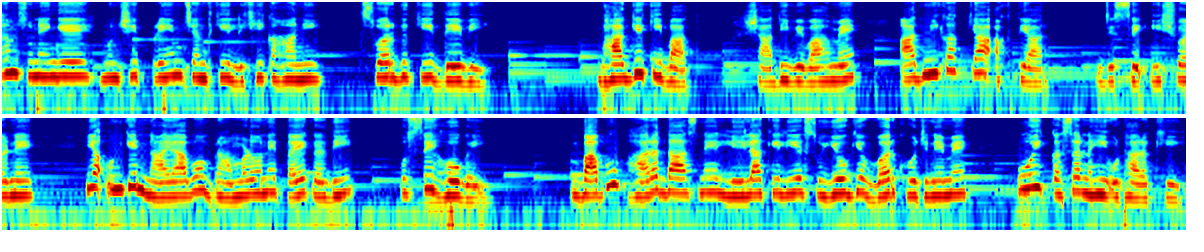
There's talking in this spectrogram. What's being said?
हम सुनेंगे मुंशी प्रेमचंद की लिखी कहानी, स्वर्ग की देवी। भाग्य की बात, शादी विवाह में आदमी का क्या अख्तियार, जिससे ईश्वर ने या उनके नायाबों ब्राह्मणों ने तय कर दी, उससे हो गई। बाबू भारत दास ने लीला के लिए सुयोग्य वर खोजने में कोई कसर नहीं उठा रखी,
